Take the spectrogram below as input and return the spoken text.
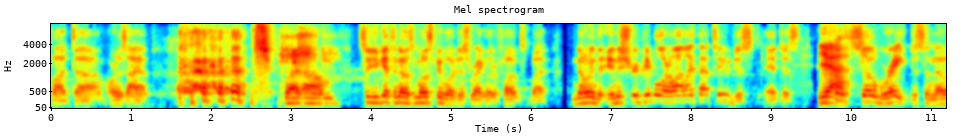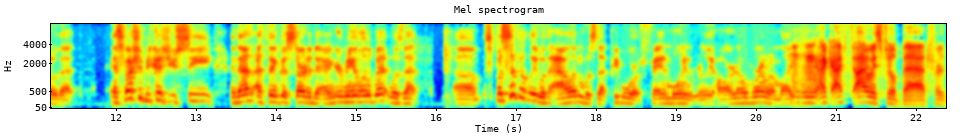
but um, or as I have, but um, so you get to know most people are just regular folks, but knowing the industry people are a lot like that too. Just it just it Yeah, felt so great just to know that, especially because you see, and that I think what started to anger me a little bit was that um, specifically with Alan was that people were fanboying really hard over him. I'm like, Mhm, I, I, I always feel bad for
